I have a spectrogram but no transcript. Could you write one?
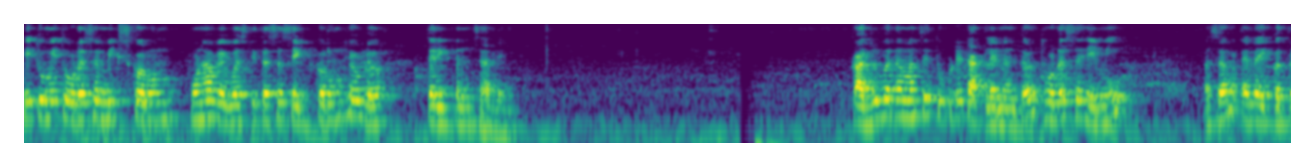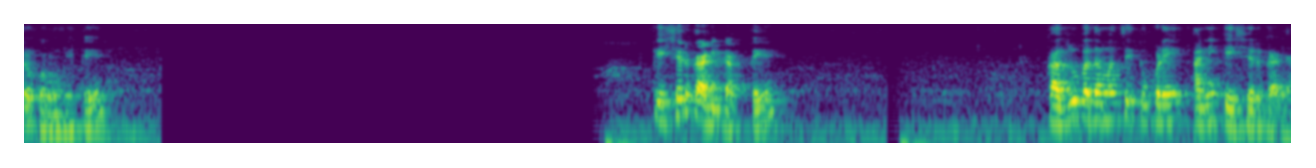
हे तुम्ही थोडंसं मिक्स करून पुन्हा व्यवस्थित असं सेट करून ठेवलं तरी पण चालेल. काजू बदामाचे तुकडे टाकल्यानंतर थोडंसं हे मी असं याला एकत्र करून घेते. केशर काडी टाकते. काजू बदामाचे तुकडे आणि केशर काढ्या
